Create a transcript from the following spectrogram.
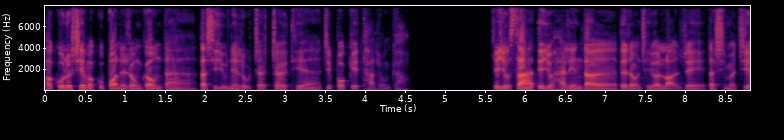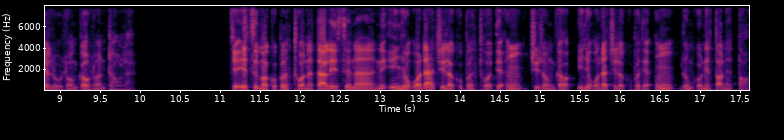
Họ cố lúc xem mà cũng bỏ này rồng cao ta ta chỉ dùng nên lụt trời trời thia, chỉ bỏ kế thả rồng cao. Chỉ dù xa thì dù hai liên tờ tới rồng chỉ dù lọ rê ta chỉ mà chia lụt rồng cao luận trâu lại. Chỉ ít sự mà cũng bên thổi này ta lấy xin à nếu ít nhậu ở chỉ là cũng bên thổi thì ứng chỉ rồng cao ít nhậu ở chỉ là cũng bên thì ứng rồng cố này tỏ này tỏ.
